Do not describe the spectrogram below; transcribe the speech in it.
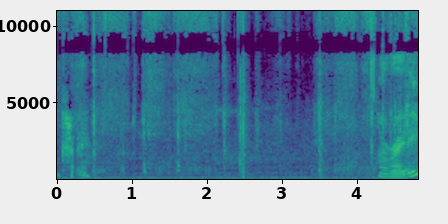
Okay. Alrighty.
